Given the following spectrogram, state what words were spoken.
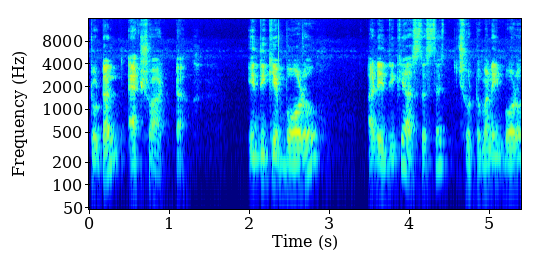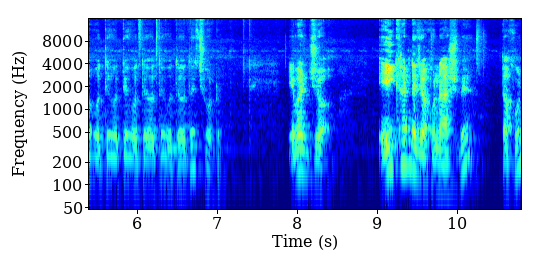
টোটাল একশো আটটা। এদিকে বড় আর এদিকে আস্তে আস্তে ছোট মানে এই বড় হতে হতে হতে হতে হতে হতে ছোট। এবার জ, এইখানটা যখন আসবে, তখন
